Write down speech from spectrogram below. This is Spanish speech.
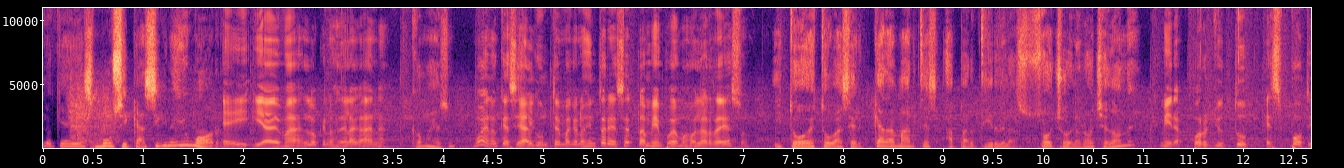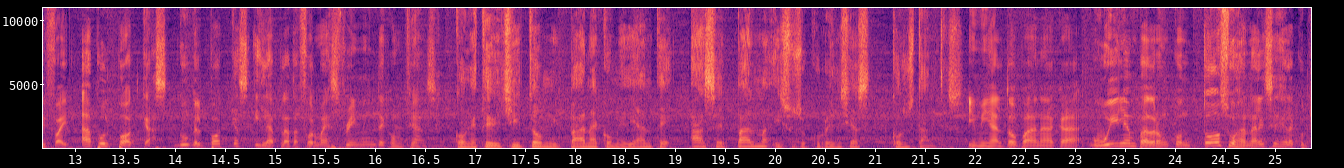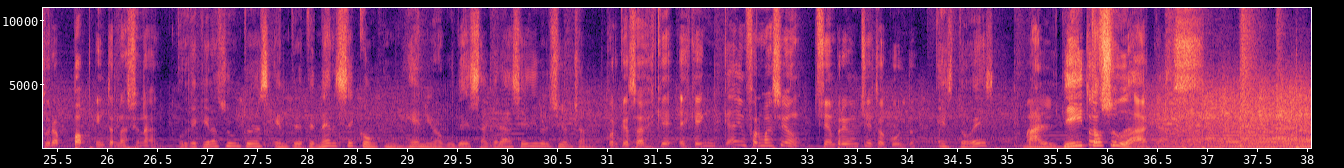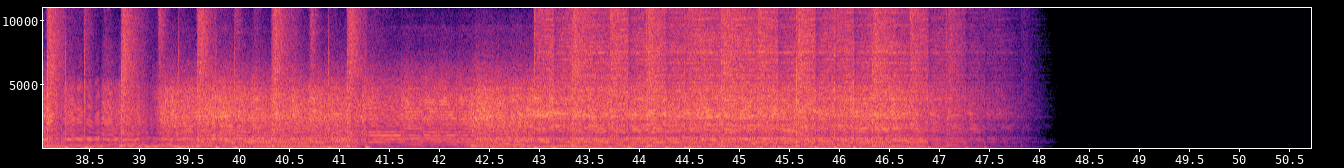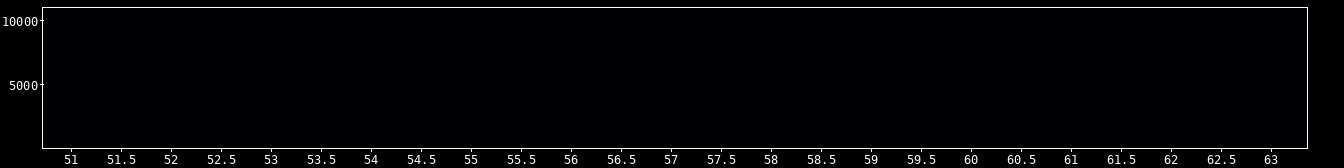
lo que hay es música, cine y humor. Ey, y además lo que nos dé la gana. ¿Cómo es eso? Bueno, que si hay algún tema que nos interese, también podemos hablar de eso. Y todo esto va a ser cada martes a partir de las 8 de la noche. ¿Dónde? Mira, por YouTube, Spotify, Apple Podcast, Google Podcast y la plataforma de streaming de confianza. Con este bichito, mi pana comediante hace palma y sus ocurrencias constantes. Y mi alto pana acá, William Padrón, con todos sus análisis de la cultura pop internacional. Porque aquí el asunto es entretenerse con ingenio, agudeza, gracia y diversión, chamo. Porque sabes qué? es que en cada información siempre hay un chiste oculto. Esto es Maldito. Sudacas.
